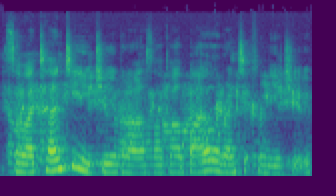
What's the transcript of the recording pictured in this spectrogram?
So I turned to YouTube and I was like, I'll buy or rent it from YouTube.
